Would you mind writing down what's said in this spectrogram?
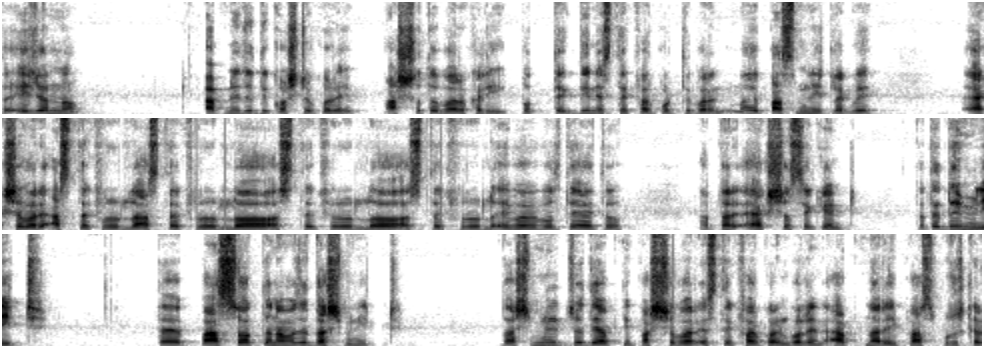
তো এই জন্য আপনি যদি কষ্ট করে পাঁচশতবার খালি প্রত্যেক দিন ইস্তেকফার পড়তে পারেন মানে পাঁচ মিনিট লাগবে। একশো বারে আস্তাক ফিরুল্লাহ আস্তাক ফিরুল্লাহ আস্তাক ফিরুল্লাহ আস্তাক ফিরুল্লাহ এইভাবে বলতে হয়তো আপনার একশো সেকেন্ড তাতে দুই মিনিট। তা পাঁচ ওয়াক্ত নামাজে দশ মিনিট। দশ মিনিট যদি আপনি পাঁচশো বার ইস্তেকফার করেন, বলেন, আপনার এই পাঁচ পুরস্কার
